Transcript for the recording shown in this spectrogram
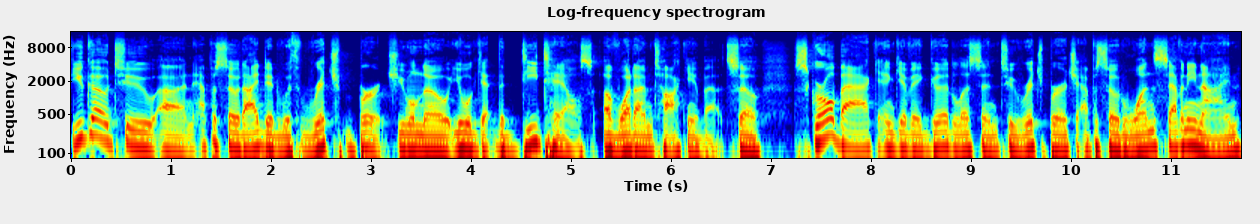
if you go to uh, an episode I did with Rich Birch, you will know, you will get the details of what I'm talking about. So scroll back and give a good listen to Rich Birch, episode 179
